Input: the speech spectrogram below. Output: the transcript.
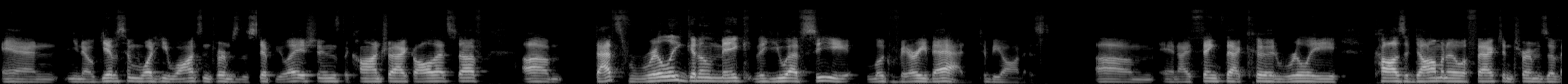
and you know gives him what he wants in terms of the stipulations, the contract, all that stuff, um, that's really going to make the UFC look very bad, to be honest. Um, and I think that could really cause a domino effect in terms of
